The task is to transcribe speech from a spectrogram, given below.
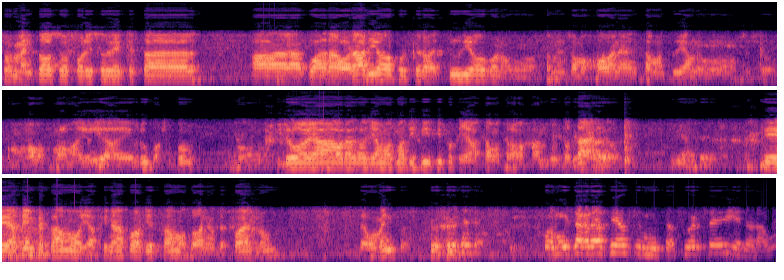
tormentosos por eso de empezar a cuadrar horarios, porque los estudios, bueno, como también somos jóvenes, estamos estudiando, como, vamos, como la mayoría de grupos, supongo. Y luego ya ahora lo llevamos más difícil porque ya estamos trabajando, total. Que así empezamos y al final pues aquí estamos dos años después, ¿no? De momento. Pues muchas gracias, mucha suerte y enhorabuena.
